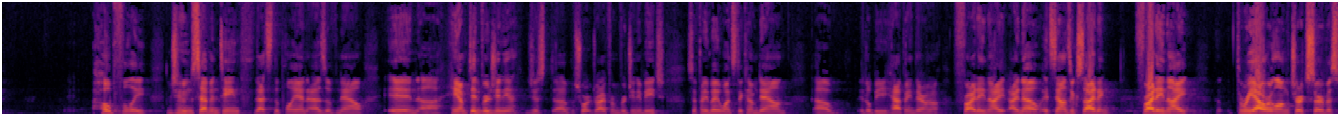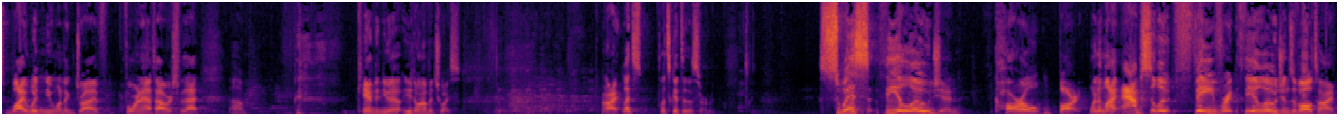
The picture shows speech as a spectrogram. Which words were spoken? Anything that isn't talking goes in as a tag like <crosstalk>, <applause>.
hopefully, June 17th. That's the plan as of now in uh, Hampton, Virginia, just a short drive from Virginia Beach. So if anybody wants to come down, uh, it'll be happening there on a Friday night. I know it sounds exciting. Friday night, three hour long church service. Why wouldn't you want to drive four and a half hours for that? Um, <laughs> Camden, you, you don't have a choice. All right, let's, let's get to the sermon. Swiss theologian Karl Barth, one of my absolute favorite theologians of all time,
